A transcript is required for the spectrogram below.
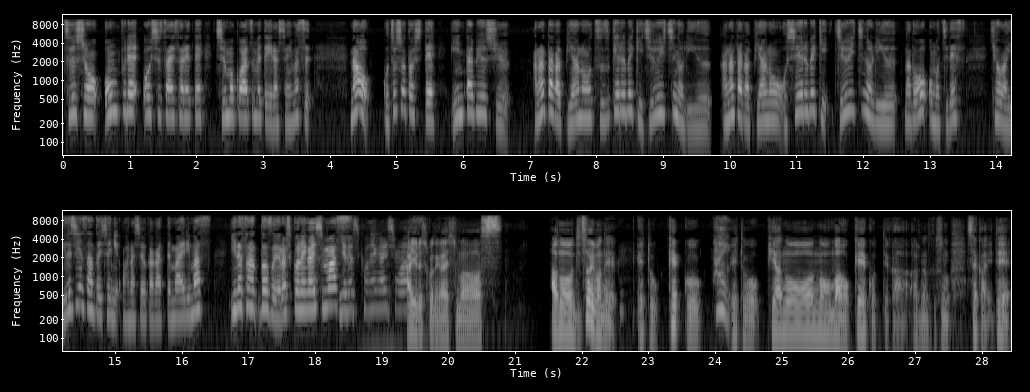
通称オンプレを主催されて注目を集めていらっしゃいます。なお、ご著書としてインタビュー集、あなたがピアノを続けるべき11の理由、あなたがピアノを教えるべき11の理由などをお持ちです。今日は友人さんと一緒にお話を伺ってまいります。飯田さん、どうぞよろしくお願いします。よろしくお願いします。はい、よろしくお願いします。あの、実は今ね、えっと、結構、はいえっと、ピアノの、まあ、お稽古っていうか、あれなんですけど、その世界で、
